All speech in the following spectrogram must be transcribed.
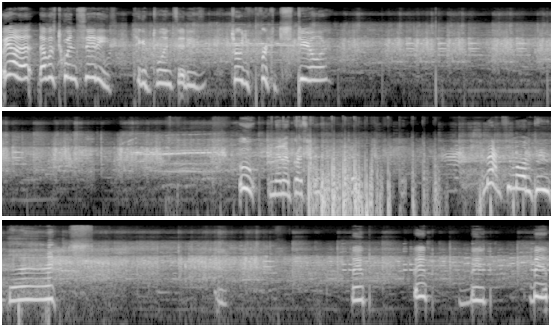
Oh yeah, that, that was Twin Cities. Taking Twin Cities. Show you freaking Steeler. Ooh, and then I press this. Maximum defense. Boop, boop, boop, boop.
